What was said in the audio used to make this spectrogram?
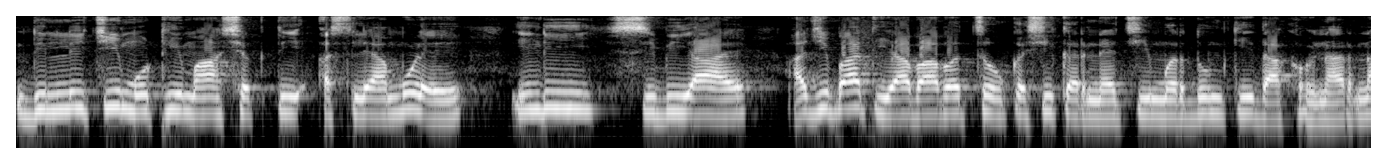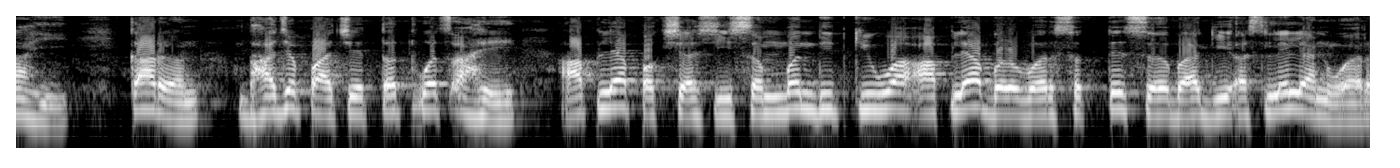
दिल्लीची मोठी महाशक्ती असल्यामुळे ईडी सी बी आय अजिबात याबाबत चौकशी करण्याची मर्दुमकी दाखवणार नाही. कारण भाजपाचे तत्वच आहे आपल्या पक्षाशी संबंधित किंवा आपल्याबरोबर सत्तेत सहभागी असलेल्यांवर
